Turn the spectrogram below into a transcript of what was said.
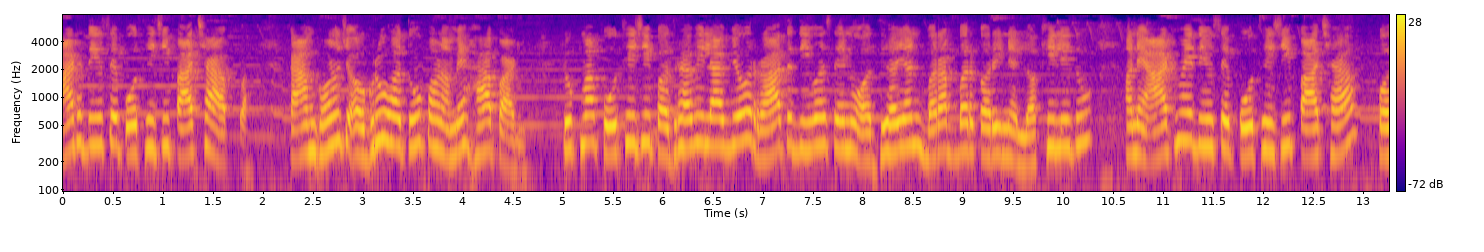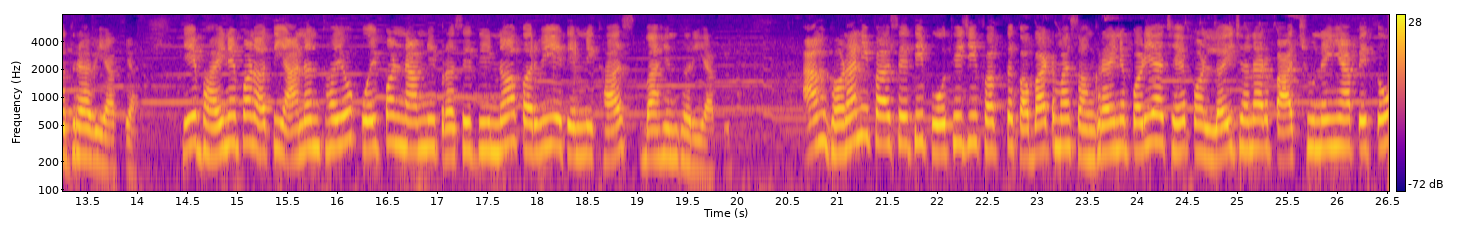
આઠ દિવસે પોથીજી પાછા આપવા. કામ ઘણું જ અઘરું હતું, પણ અમે હા પાડી. ટૂંકમાં પોથીજી પધરાવી લાવ્યો, રાત દિવસ એનું અધ્યયન બરાબર કરીને લખી લીધું અને આઠમે દિવસે પોથીજી પાછા પધરાવી આપ્યા. એ ભાઈને પણ અતિ આનંદ થયો, કોઈ પણ નામની પ્રસિદ્ધિ ન કરવી એ તેમની ખાસ બાહેંધરી આપી. આમ ઘણાની પાસેથી પોથીજી ફક્ત કબાટમાં સંઘરાઈને પડ્યા છે, પણ લઈ જનાર પાછું નહીં આપે તો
